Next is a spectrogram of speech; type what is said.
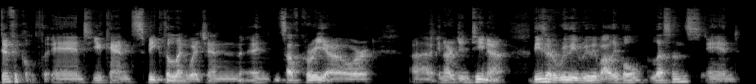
difficult and you can't speak the language in, in South Korea or uh, in Argentina. These are really really valuable lessons and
